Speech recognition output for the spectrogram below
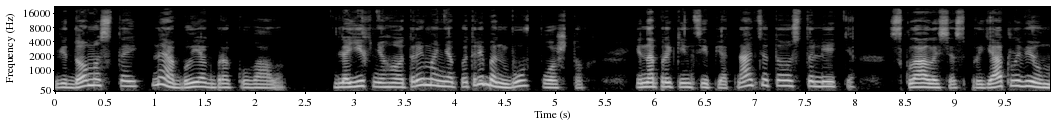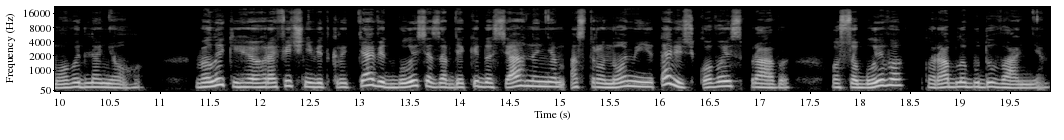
відомостей неабияк бракувало. Для їхнього отримання потрібен був поштовх, і наприкінці 15 століття склалися сприятливі умови для нього. Великі географічні відкриття відбулися завдяки досягненням астрономії та військової справи, особливо кораблебудування.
